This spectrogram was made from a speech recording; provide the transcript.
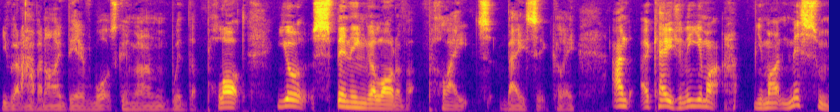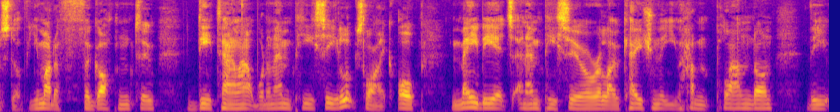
you've got to have an idea of what's going on with the plot. You're spinning a lot of plates basically. And occasionally you might you might miss some stuff. You might have forgotten to detail out what an NPC looks like or maybe it's an NPC or a location that you hadn't planned on the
